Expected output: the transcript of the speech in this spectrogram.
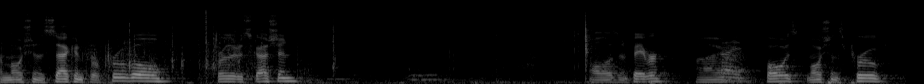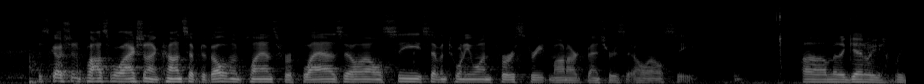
A motion, a second for approval, further discussion? All those in favor? Aye. Opposed, motion's approved. Discussion and possible action on concept development plans for FLAS LLC, seven twenty-one First Street, Monarch Ventures LLC. Um, and again, we, we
